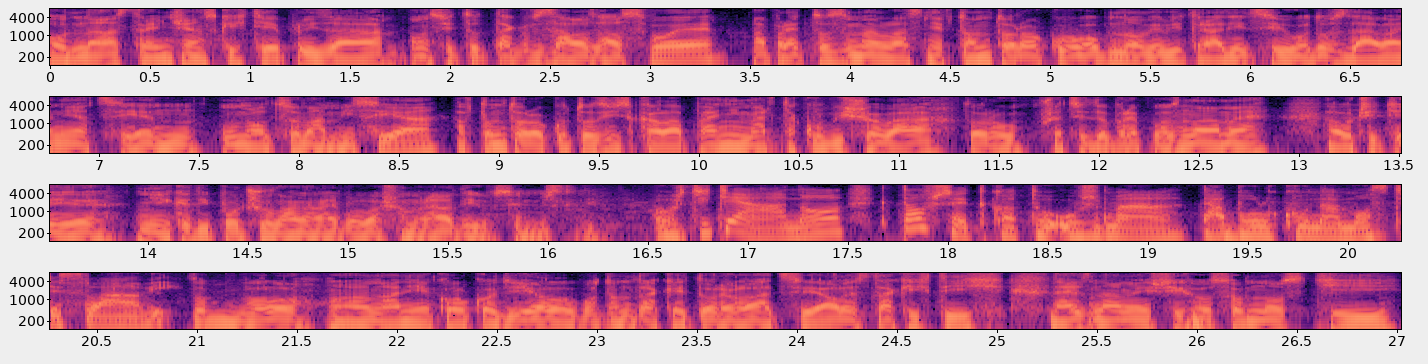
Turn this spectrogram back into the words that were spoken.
od nás, Trenčianských teplíc a on si to tak vzal za svoje. A preto sme vlastne v tomto roku obnovili tradíciu odovzdávania cien umelcom a misia. A v tomto roku to získala pani Marta Kubišová, ktorú všetci dobre poznáme a určite je niekedy počúvaná aj vo vašom rádiu, si myslím myslí. Určite áno. Kto všetko tu už má tabulku na Moste Slávy? To by bolo eh, na niekoľko dielov potom takéto relácie, ale z takých tých najznámejších osobností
